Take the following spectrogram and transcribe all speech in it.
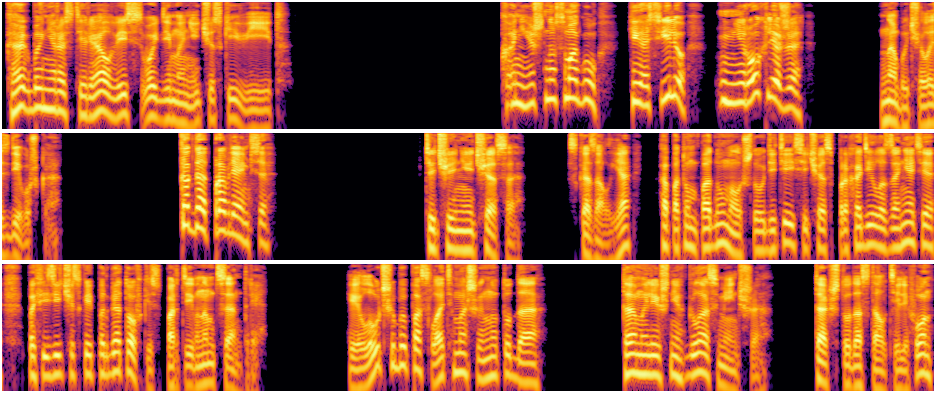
Как бы не растерял весь свой демонический вид». «Конечно смогу. И осилю. Не рохля же!» — набычилась девушка. «Когда отправляемся?» «В течение часа», — сказал я, а потом подумал, что у детей сейчас проходило занятие по физической подготовке в спортивном центре. И лучше бы послать машину туда. Там и лишних глаз меньше. Так что достал телефон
